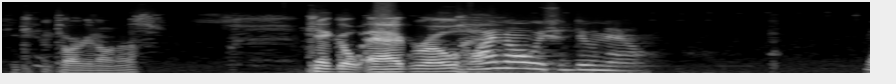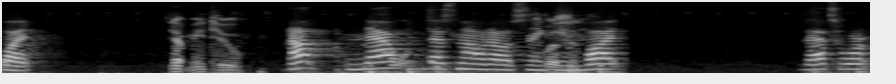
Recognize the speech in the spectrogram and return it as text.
He can't target on us. Can't go aggro. Well, I know what we should do now. What? Yep, me too. Not now. That's not what I was thinking. Listen. But that's what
